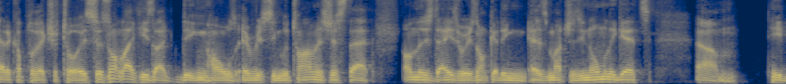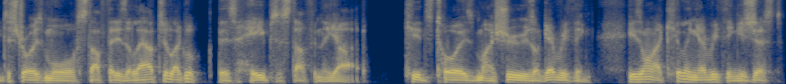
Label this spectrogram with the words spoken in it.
had a couple of extra toys. So it's not like he's like digging holes every single time. It's just that on those days where he's not getting as much as he normally gets, um, he destroys more stuff that he's allowed to. Like, look, there's heaps of stuff in the yard kids' toys, my shoes, like everything. He's not like killing everything. He's just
